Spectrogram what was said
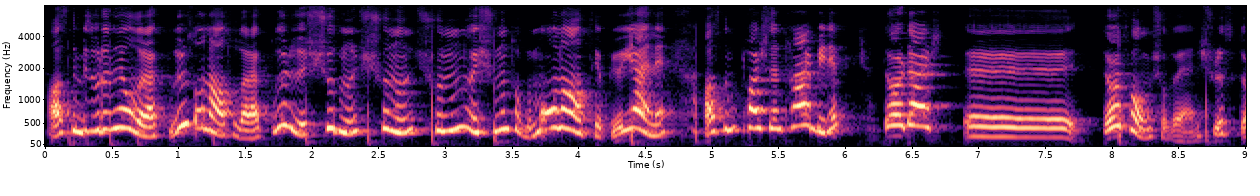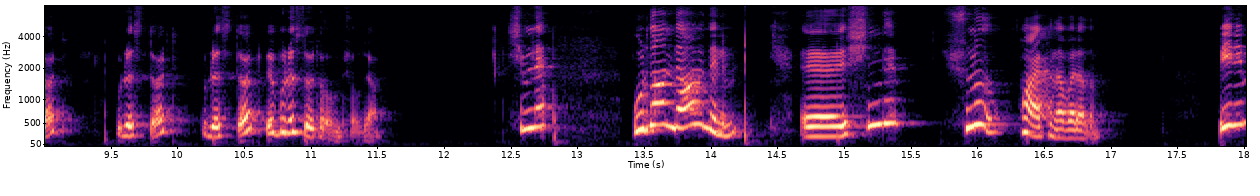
aslında biz burada ne olarak buluyoruz? 16 olarak buluyoruz. Ve şunun, şunun, şunun ve şunun toplamı 16 yapıyor. Yani aslında bu parçaların her biri 4'er e, 4 olmuş oluyor yani. Şurası 4, burası 4, burası 4 ve burası 4 olmuş oluyor. Şimdi buradan devam edelim. E, şimdi şunu farkına varalım. Benim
